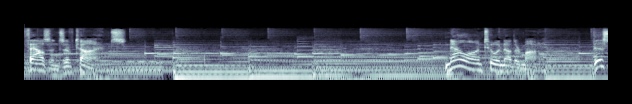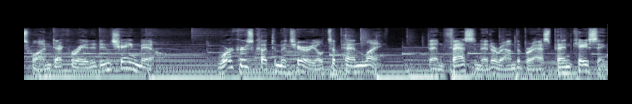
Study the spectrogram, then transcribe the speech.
thousands of times. Now on to another model. This one decorated in chainmail. Workers cut the material to pen length, then fasten it around the brass pen casing.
